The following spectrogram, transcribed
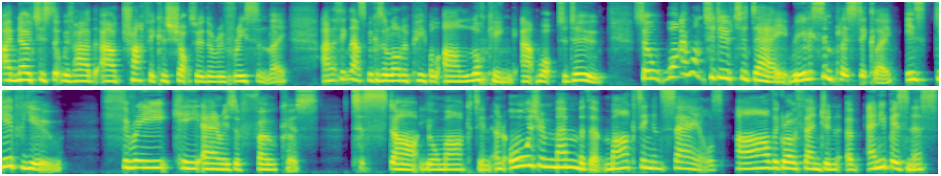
I've noticed that we've had our traffic has shot through the roof recently. And I think that's because a lot of people are looking at what to do. So, what I want to do today, really simplistically, is give you three key areas of focus to start your marketing. And always remember that marketing and sales are the growth engine of any business.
